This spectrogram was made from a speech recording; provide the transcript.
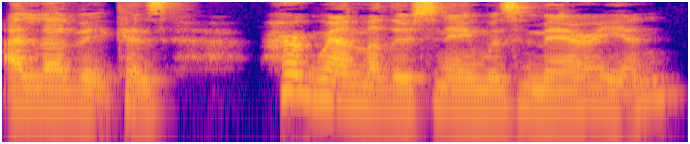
I love it because her grandmother's name was Marion,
